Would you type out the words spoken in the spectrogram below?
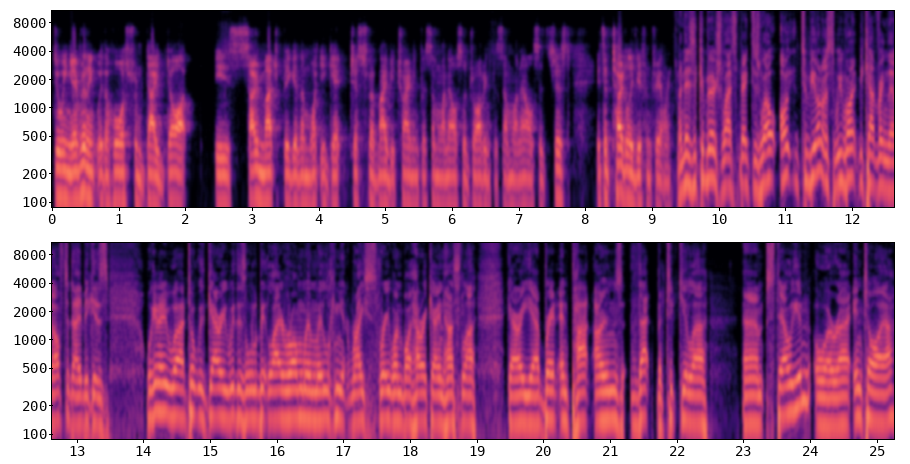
doing everything with a horse from day dot is so much bigger than what you get just for maybe training for someone else or driving for someone else. It's just, it's a totally different feeling. And there's a commercial aspect as well. Oh, to be honest, we won't be covering that off today because we're going to uh, talk with Gary Withers a little bit later on when we're looking at race three, won by Hurricane Hustler. Gary uh, Brett and Part owns that particular um, stallion or uh, entire.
